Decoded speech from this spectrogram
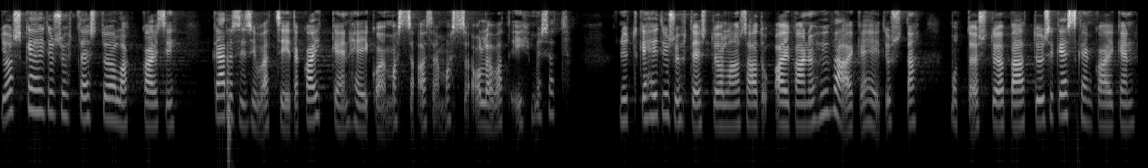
Jos kehitysyhteistyö lakkaisi, kärsisivät siitä kaikkein heikoimmassa asemassa olevat ihmiset. Nyt kehitysyhteistyöllä on saatu aikaan jo hyvää kehitystä, mutta jos työ päättyisi kesken kaiken,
